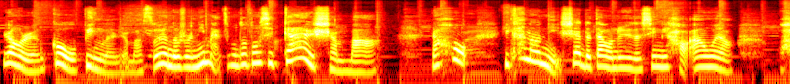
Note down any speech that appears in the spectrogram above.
让人诟病了，你知道吗？所有人都说你买这么多东西干什么？然后一看到你晒的单，我就觉得心里好安慰啊！哇，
